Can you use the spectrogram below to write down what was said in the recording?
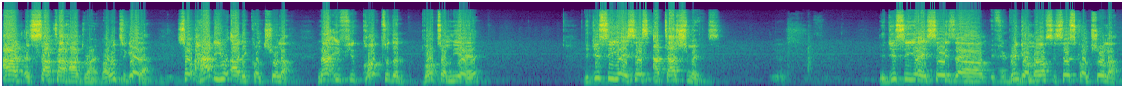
add a SATA hard drive. Are we together? So how do you add a controller? Now if you come to the bottom here, did you see here it says attachment? Yes. Did you see here it says um, if you bring your mouse it says controller?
